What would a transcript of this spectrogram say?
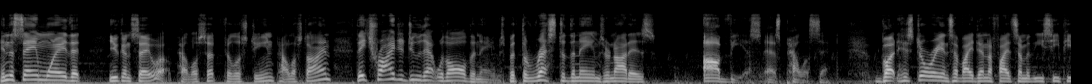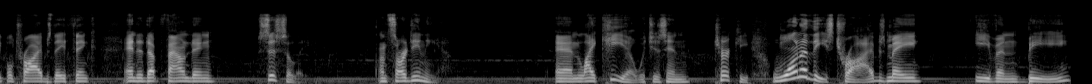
In the same way that you can say, well, Peliset, Philistine, Palestine, they try to do that with all the names, but the rest of the names are not as obvious as Peliset. But historians have identified some of these Sea People tribes they think ended up founding Sicily and Sardinia and Lycia, which is in Turkey. One of these tribes may even be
